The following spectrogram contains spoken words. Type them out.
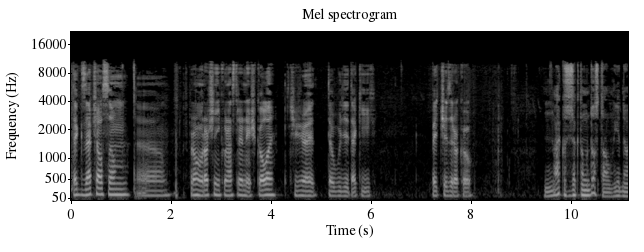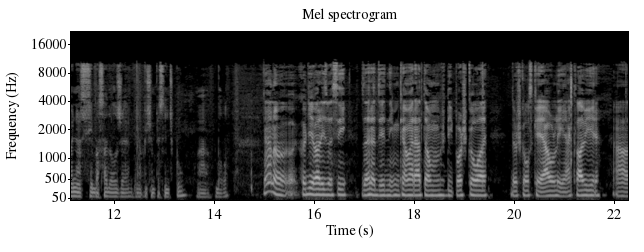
Tak začal som uh, v prvom ročníku na strednej škole, čiže to bude takých 5-6 rokov. Hm, Ako si sa k tomu dostal? Jedného dňa si iba sadol, že napíšem pesničku a bolo. Áno, chodievali sme si zahrať s jedným kamarátom vždy po škole do školskej auly na klavír a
